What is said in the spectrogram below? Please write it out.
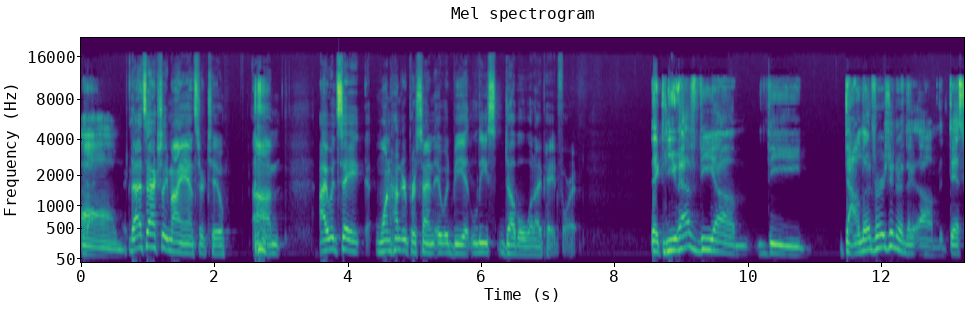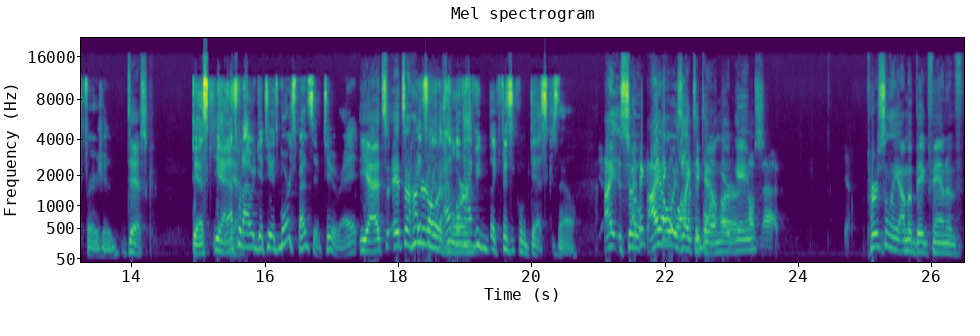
Um, That's actually my answer too. Um, I would say 100% it would be at least double what I paid for it. like, do you have the um, the download version or the um, the disc version? Disc. Disc, yeah, that's Yeah. what I would get too. It's more expensive too, right? Yeah, it's it's a hundred dollars like- I love having like physical discs though. I so I, think- think a always like to download games. that. personally, I'm a big fan of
